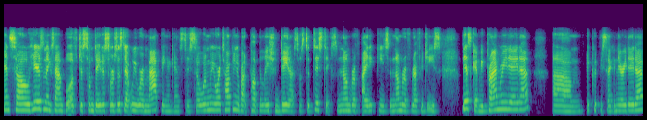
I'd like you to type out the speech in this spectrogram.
And so here's an example of just some data sources that we were mapping against this. So when we were talking about population data, so statistics, the number of IDPs, the number of refugees, this can be primary data. Um, it could be secondary data,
